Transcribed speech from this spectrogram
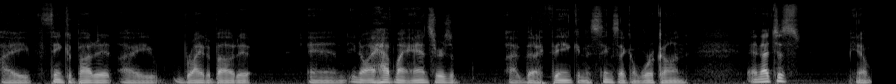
I think about it. I write about it, and you know I have my answers uh, that I think, and there's things I can work on, and that just you know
